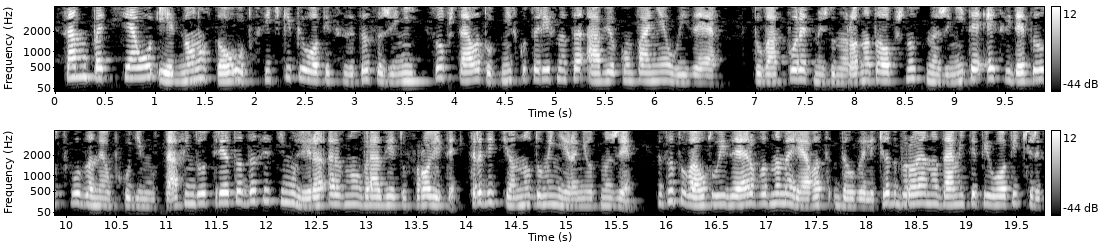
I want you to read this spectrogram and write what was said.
Само 5,1 на 100 от всички пилоти в света са жени, съобщават от нискотарифната авиокомпания Wizz Air. Това според международната общност на жените е свидетелство за необходимостта в индустрията да се стимулира разнообразието в ролите, традиционно доминирани от мъже. Затова от Уизер възнамеряват да увеличат броя на дамите пилоти чрез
